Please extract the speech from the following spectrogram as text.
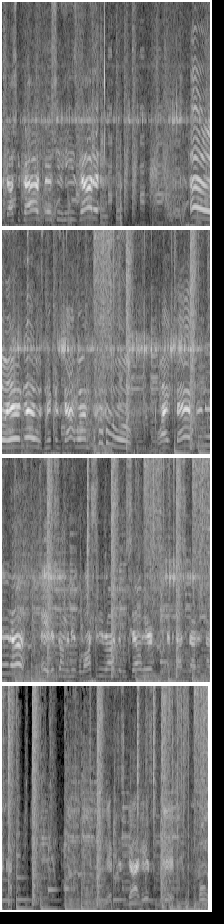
Bendoski Power Fishing. He's got it. Oh, there it goes. Nick has got one. Boom. White bassing it up. Hey, this is on the new Velocity rods that we sell here at BendoskiPowerFishing.com. Nick just got his fish. Boom.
